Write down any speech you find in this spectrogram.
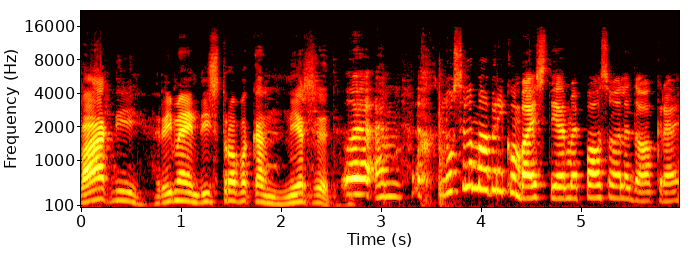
waar ek die rieme en die stroppe kan neersit. O, ehm, um, los hulle maar by die kombuis deur, my pa sal hulle daar kry.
